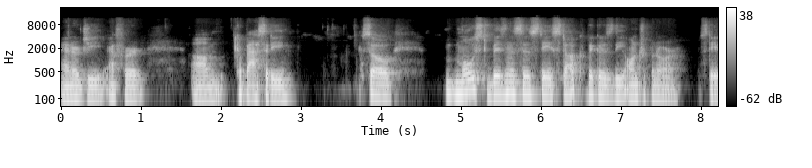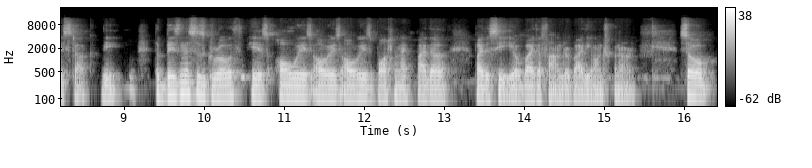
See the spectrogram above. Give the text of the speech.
energy, effort, um, capacity. So most businesses stay stuck because the entrepreneur stays stuck. The the business's growth is always, always, always bottlenecked by the by the CEO, by the founder, by the entrepreneur. So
